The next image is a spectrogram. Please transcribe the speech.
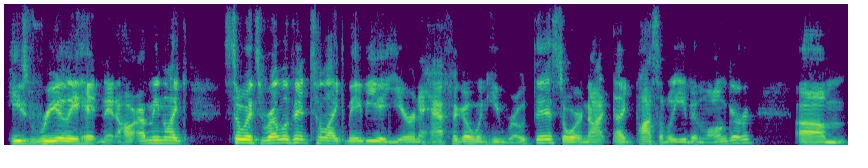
He's really hitting it hard. I mean, like, so it's relevant to like maybe a year and a half ago when he wrote this, or not like possibly even longer. Um,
